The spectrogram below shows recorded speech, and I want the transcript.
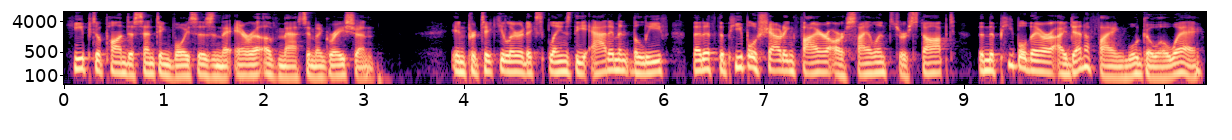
heaped upon dissenting voices in the era of mass immigration. In particular, it explains the adamant belief that if the people shouting fire are silenced or stopped, then the people they are identifying will go away.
